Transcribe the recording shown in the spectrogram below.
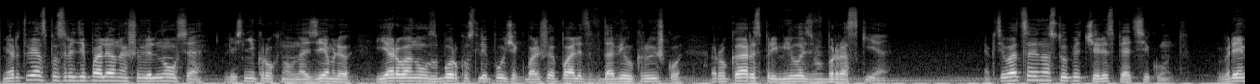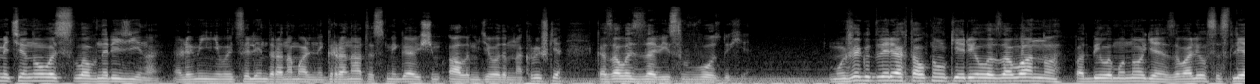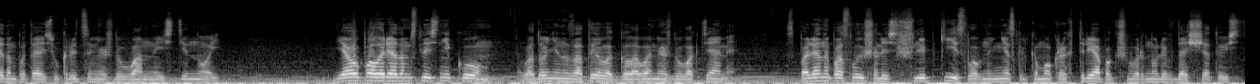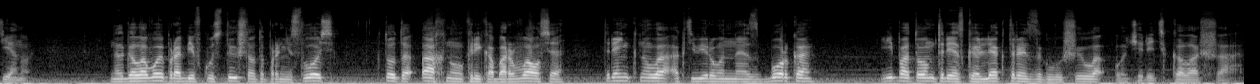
Мертвец посреди поляны шевельнулся, лесник рухнул на землю, я рванул сборку с липучек, большой палец вдавил крышку, рука распрямилась в броске. Активация наступит через 5 секунд. Время тянулось, словно резина. Алюминиевый цилиндр аномальной гранаты с мигающим алым диодом на крышке, казалось, завис в воздухе. Мужик в дверях толкнул Кирилла за ванну, подбил ему ноги, завалился следом, пытаясь укрыться между ванной и стеной. Я упал рядом с лесником, ладони на затылок, голова между локтями. С поляны послышались шлепки, словно несколько мокрых тряпок швырнули в дощатую стену. Над головой, пробив кусты, что-то пронеслось. Кто-то ахнул, крик оборвался. Тренькнула активированная сборка. И потом треск электры заглушила очередь калаша.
